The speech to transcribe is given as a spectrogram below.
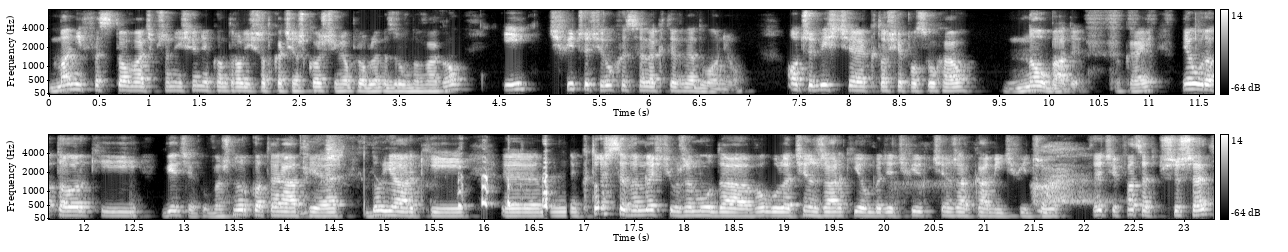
manifestować przeniesienie kontroli środka ciężkości, miał problemy z równowagą i ćwiczyć ruchy selektywne dłonią. Oczywiście, kto się posłuchał? Nobody, ok? Miał rotorki, wiecie, kurwa, sznurkoterapię, dojarki. Ktoś sobie wymyślił, że mu da w ogóle ciężarki, on będzie ćwi ciężarkami ćwiczył. Słuchajcie, facet przyszedł,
